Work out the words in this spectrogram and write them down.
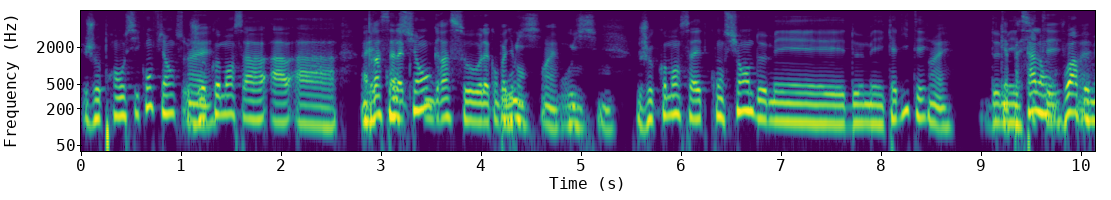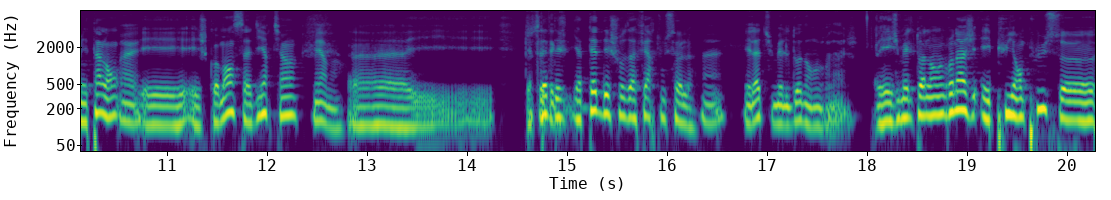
je prends aussi confiance. Je commence à, à, à, à Grâce être à la- conscient. grâce au l'accompagnement. Oui, oui. Mm, Je commence à être conscient de mes de mes qualités, de mes talents, voire de mes talents. Ouais. Et, et je commence à dire tiens, Merde. euh, il y a peut-être ex- des, choses à faire tout seul. Ouais. Et là, tu mets le doigt dans l'engrenage. Et je mets le toit dans l'engrenage. Et puis en plus, euh,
